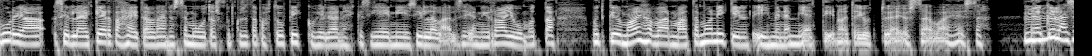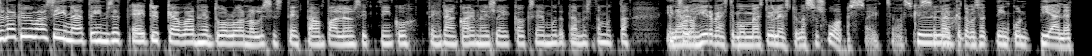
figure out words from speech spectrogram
hurjaa silleen kertaheitolla nähdä se muutos, mutta kun se tapahtuu pikkuhiljaa, niin ehkä siihen ei niin sillä lailla, se ei ole niin raju. Mutta, mutta kyllä mä oon ihan varma, että monikin ihminen miettii noita juttuja jossain vaiheessa. Mm-hmm. Ja kyllä se näkyy vaan siinä, että ihmiset ei tykkää vanhentua luonnollisesti, että on paljon sitten niinku, tehdään kauneisleikkauksia ja muuta tämmöistä, mutta Ja nehän on hirveästi mun mielestä yleistymässä Suomessa itse asiassa. Kyllä. Kaikki tämmöiset niin kuin pienet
